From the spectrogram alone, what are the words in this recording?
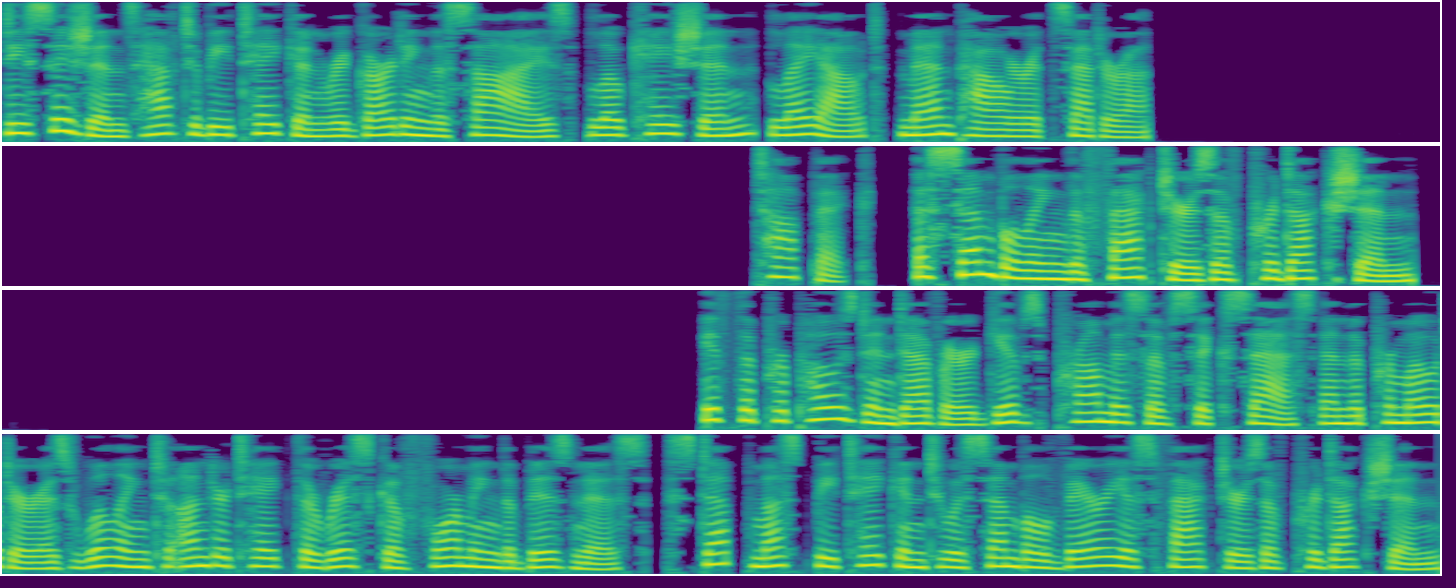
Decisions have to be taken regarding the size, location, layout, manpower etc. Assembling the factors of production If the proposed endeavor gives promise of success and the promoter is willing to undertake the risk of forming the business, step must be taken to assemble various factors of production,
